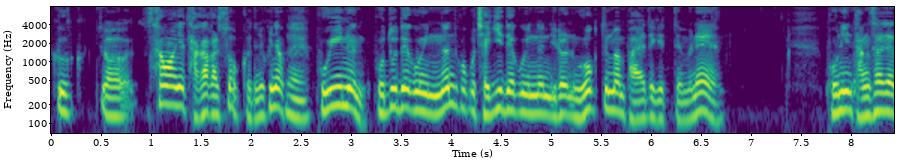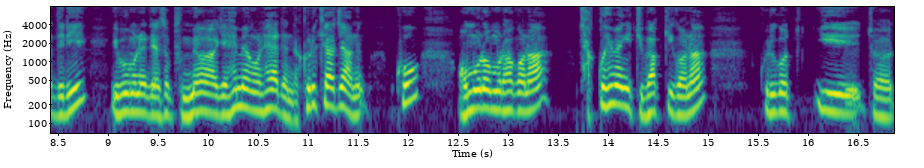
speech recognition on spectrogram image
그, 저, 상황에 다가갈 수 없거든요. 그냥 네. 보이는, 보도되고 있는, 혹은 제기되고 있는 이런 의혹들만 봐야 되기 때문에 본인 당사자들이 이 부분에 대해서 분명하게 해명을 해야 된다. 그렇게 하지 않고 어물어물 하거나 자꾸 해명이 뒤바뀌거나 그리고 이, 저,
